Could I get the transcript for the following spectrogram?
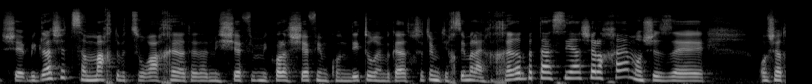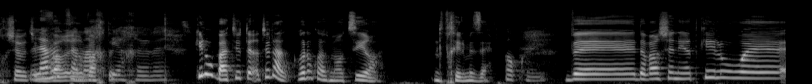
שבגלל שצמחת בצורה אחרת, את יודעת, משף, מכל השפים, קונדיטורים וכאלה, את חושבת שמתייחסים אלייך אחרת בתעשייה שלכם, או שזה, או שאת חושבת שכבר הרווחת... למה צמחתי אחרת? כאילו, באת יותר, את יודעת, קודם כל את מאוד צעירה. נתחיל מזה. אוקיי. Okay. ודבר שני, את כאילו אה,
